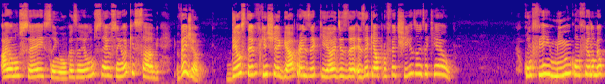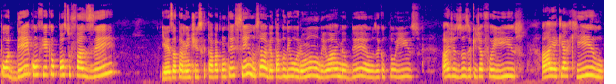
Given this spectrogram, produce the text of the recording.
ah, eu não sei, Senhor. Quer dizer, eu não sei, o Senhor é que sabe. Veja, Deus teve que chegar para Ezequiel e dizer: Ezequiel, profetiza, Ezequiel. Confia em mim, confia no meu poder, confia que eu posso fazer. E é exatamente isso que estava acontecendo, sabe? Eu estava ali orando, e eu, ai meu Deus, é que eu tô isso. Ai, Jesus, é que já foi isso. Ai, é que é aquilo.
